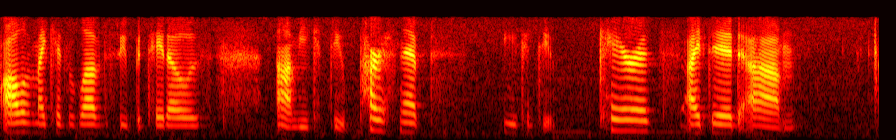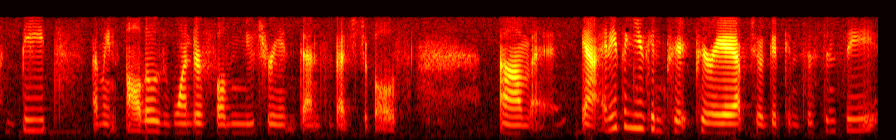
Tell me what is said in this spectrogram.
all of my kids loved sweet potatoes. Um, you could do parsnips. You could do carrots. I did um, beets. I mean, all those wonderful nutrient dense vegetables. Um, yeah, anything you can puree up to a good consistency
